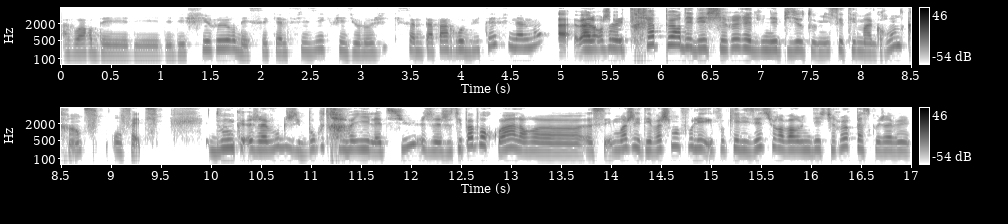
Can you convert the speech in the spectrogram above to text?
avoir des, des, déchirures, des séquelles physiques, physiologiques. Ça ne t'a pas rebuté finalement? Ah, Alors j'avais très peur des déchirures et d'une épisiotomie. C'était ma grande crainte en fait. Donc j'avoue que j'ai beaucoup travaillé là-dessus. Je ne sais pas pourquoi. Alors euh, moi j'étais vachement focalisée sur avoir une déchirure parce que j'avais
